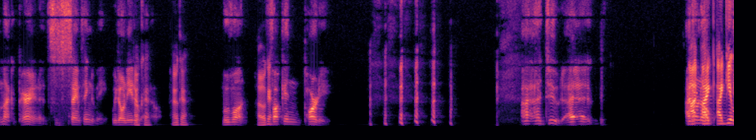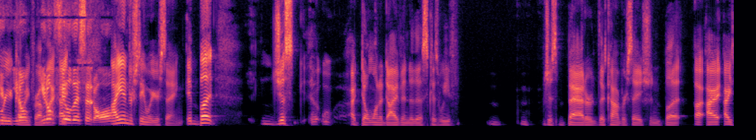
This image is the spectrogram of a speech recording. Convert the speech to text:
I'm not comparing it. It's the same thing to me. We don't need it Okay. right now. Okay. Move on. Okay. Fucking party. I, I dude, I, I, I. I- I- I get where You- you're you coming from. You don't I- feel this at all. I understand what you're saying. It, but just uh, I don't want to dive into this cuz we've just battered the conversation, but I I, I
